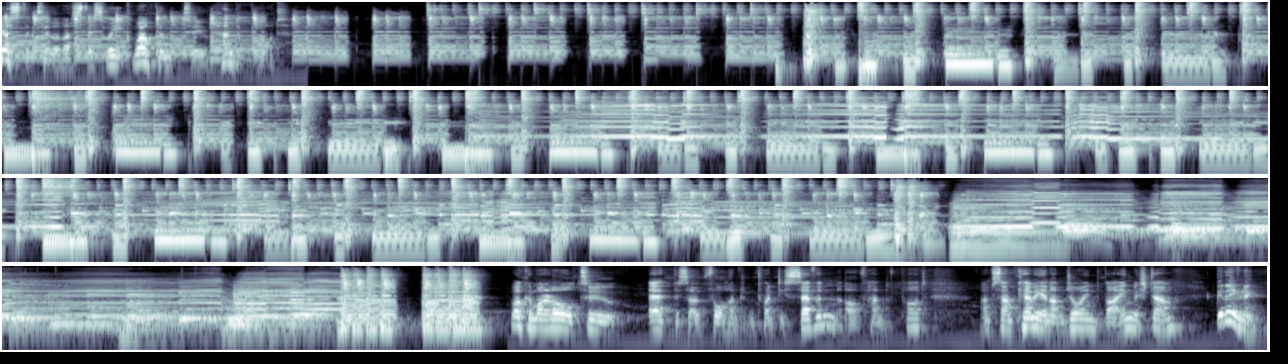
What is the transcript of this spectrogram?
just the two of us this week. Welcome to Hand of Pod. All to episode 427 of Hand of Pod. I'm Sam Kelly and I'm joined by English Dan. Good evening.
